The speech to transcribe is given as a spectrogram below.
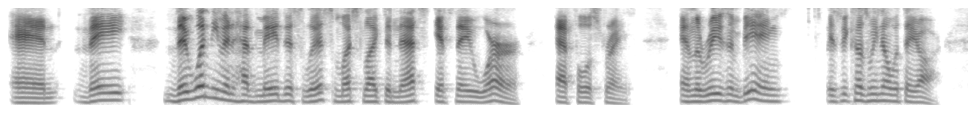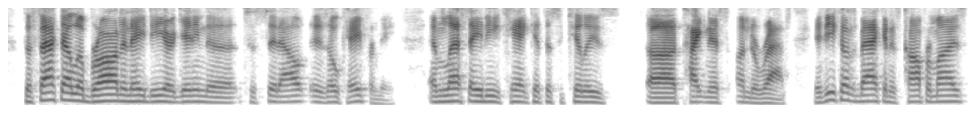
and they they wouldn't even have made this list, much like the Nets, if they were at full strength. And the reason being is because we know what they are. The fact that LeBron and AD are getting to to sit out is okay for me, unless AD can't get this Achilles uh, tightness under wraps. If he comes back and is compromised,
